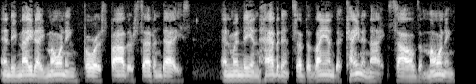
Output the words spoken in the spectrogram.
And he made a mourning for his father seven days. And when the inhabitants of the land of Canaanites saw the mourning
